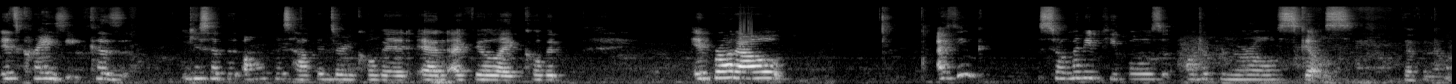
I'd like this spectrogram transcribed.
It's crazy because you said that all of this happened during COVID, and I feel like COVID it brought out I think so many people's entrepreneurial skills. definitely,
